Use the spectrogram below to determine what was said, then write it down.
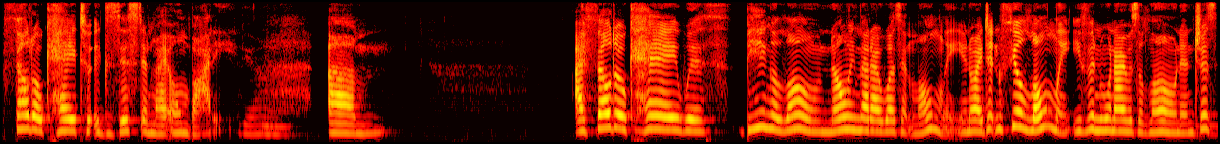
felt okay to exist in my own body. Yeah. Um, I felt okay with being alone, knowing that I wasn't lonely. You know, I didn't feel lonely even when I was alone, and just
